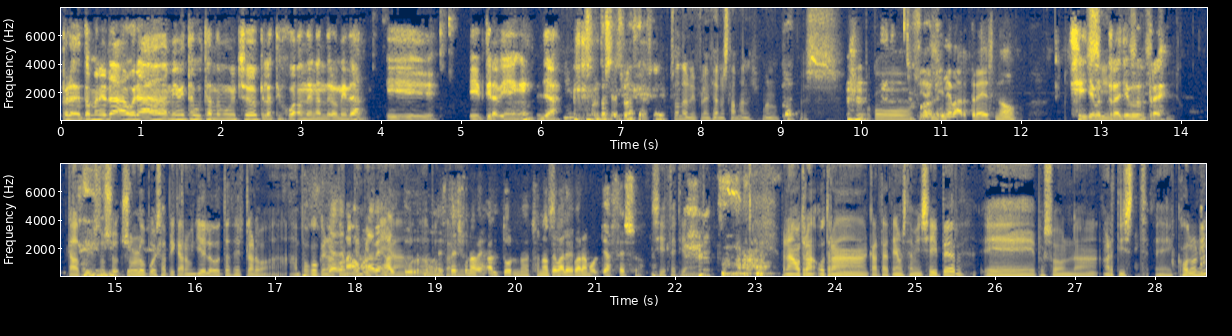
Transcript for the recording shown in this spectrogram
Pero de todas maneras, ahora a mí me está gustando mucho que la estoy jugando en Andrómeda y, y tira bien, ¿eh? Ya. Son dos influencias, sí. Son de la influencia, no está mal. Bueno, es un poco... Tienes que llevar tres, ¿no? Sí, llevo Sí, tres, llevo sí, tres. Claro, porque esto so- solo lo puedes aplicar a un hielo, entonces, claro, a, a poco que Y la además corte una vez al a- turno. Este es una vez al turno. Esto no te vale para multiacceso. Sí, efectivamente. Pero nada, otra, otra carta que tenemos también Shaper, eh, pues son la Artist eh, Colony,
